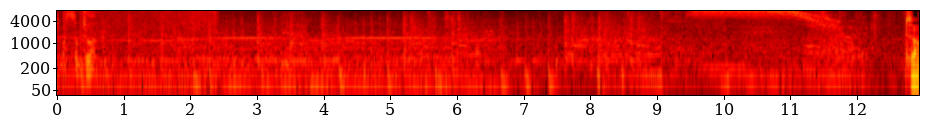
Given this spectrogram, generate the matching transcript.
Ich muss zum Turm. So.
